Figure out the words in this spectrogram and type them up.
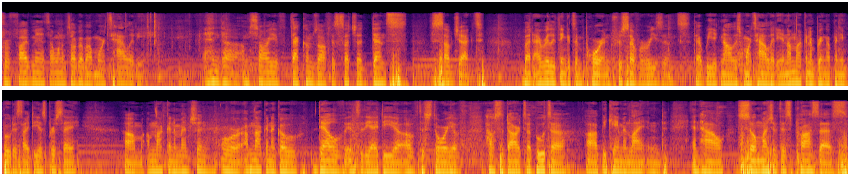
for five minutes, I want to talk about mortality. And uh, I'm sorry if that comes off as such a dense subject, but I really think it's important for several reasons that we acknowledge mortality. And I'm not going to bring up any Buddhist ideas per se. Um, I'm not going to mention or I'm not going to go delve into the idea of the story of how Siddhartha Buddha uh, became enlightened and how so much of this process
